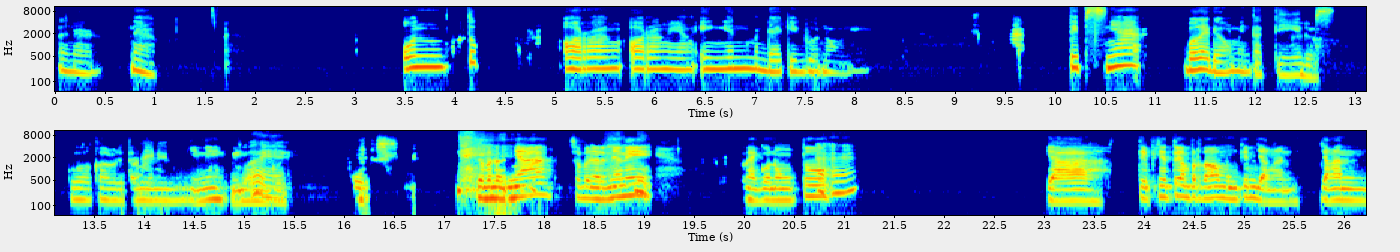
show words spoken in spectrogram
Benar. Nah, untuk orang-orang yang ingin mendaki gunung nih, tipsnya boleh dong minta tips. gue kalau ditanyain gini bingung gue sebenarnya sebenarnya nih naik gunung tuh Uh-uh. ya tipsnya tuh yang pertama mungkin jangan jangan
